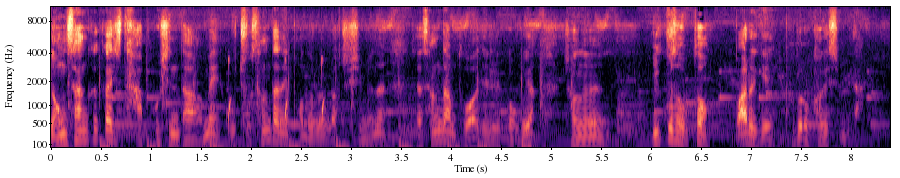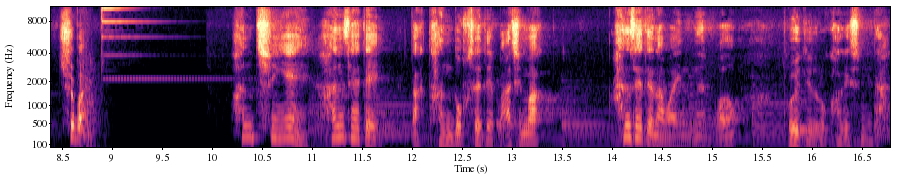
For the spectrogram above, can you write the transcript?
영상 끝까지 다 보신 다음에 우측 상단에 번호를 연락 주시면 제가 상담 도와드릴 거고요. 저는 입구서부터 빠르게 보도록 하겠습니다. 출발! 한 층에 한 세대, 딱 단독 세대, 마지막 한 세대 남아있는 거 보여드리도록 하겠습니다.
